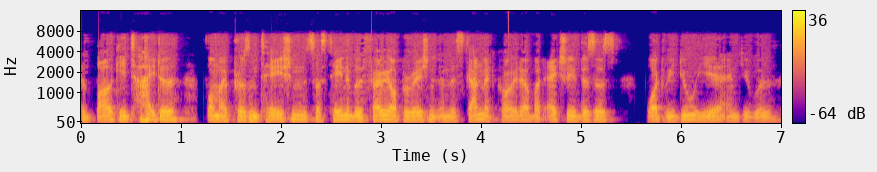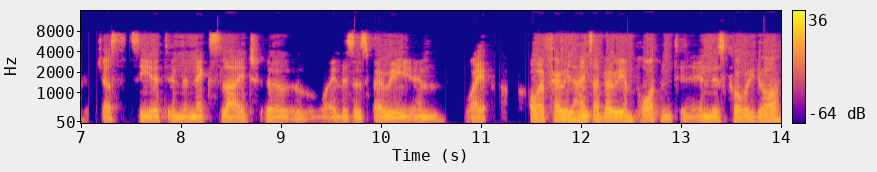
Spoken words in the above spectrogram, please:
a bulky title for my presentation, Sustainable Ferry Operation in the ScanMed Corridor, but actually this is what we do here, and you will just see it in the next slide, uh, why this is very, um, why our ferry lines are very important in, in this corridor.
